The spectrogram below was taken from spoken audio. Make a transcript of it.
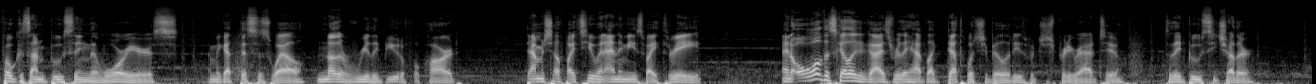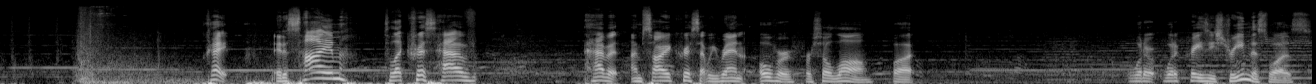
focus on boosting the warriors. And we got this as well. Another really beautiful card. Damage self by two and enemies by three. And all the Skellige guys really have like Deathwish abilities, which is pretty rad too. So they boost each other. Okay, it is time to let Chris have have it. I'm sorry, Chris, that we ran over for so long, but what a what a crazy stream this was.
